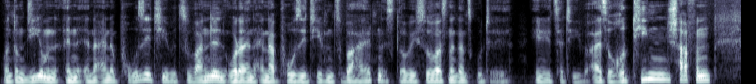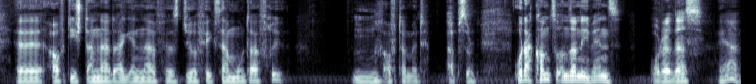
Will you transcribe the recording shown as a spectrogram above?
und um die in, in eine positive zu wandeln oder in einer positiven zu behalten, ist, glaube ich, sowas eine ganz gute Initiative. Also Routinen schaffen äh, auf die Standardagenda fürs Geofix am Montag früh. Mhm. Rauf damit. Absolut. Oder kommt zu unseren Events. Oder das. Ja.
